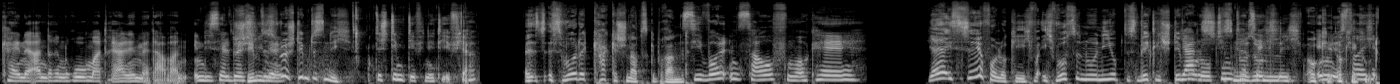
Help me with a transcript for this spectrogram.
keine anderen Rohmaterialien mehr da waren. In dieselbe Stimmt es Schiene. oder stimmt es nicht? Das stimmt definitiv, ja. Es, es wurde Kacke-Schnaps gebrannt. Sie wollten saufen, okay? Ja, ist sehr voll okay. Ich, ich wusste nur nie, ob das wirklich stimmt Ja, oder das ob das nur so ein. Okay, In okay, Österreich gut.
